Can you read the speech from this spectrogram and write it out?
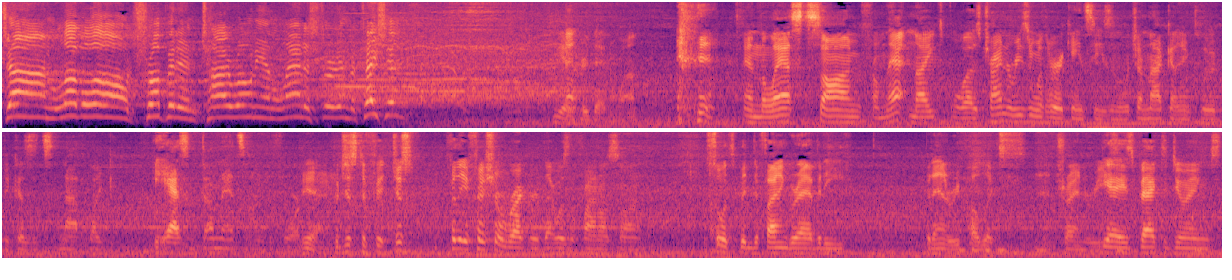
John Lovell on trumpet and Tyronian Lannister invitation. You haven't heard that in a while. And the last song from that night was "Trying to Reason with Hurricane Season," which I'm not going to include because it's not like he hasn't done that song before. Yeah. But just to fit, just for the official record, that was the final song. So it's been Defying Gravity, Banana Republics, and Trying to Reason. Yeah, he's back to doing s-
